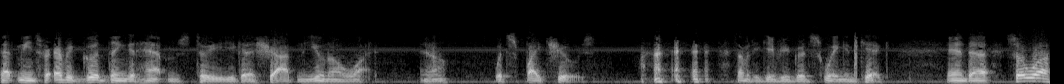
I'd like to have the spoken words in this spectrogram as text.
That means for every good thing that happens to you, you get a shot the you know what, you know, with spiked shoes. Somebody gave you a good swing and kick. And uh, so uh,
